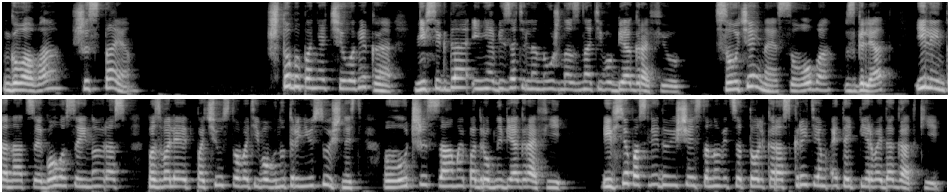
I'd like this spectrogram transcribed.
Глава шестая чтобы понять человека, не всегда и не обязательно нужно знать его биографию. Случайное слово, взгляд или интонация голоса иной раз позволяют почувствовать его внутреннюю сущность лучше самой подробной биографии, и все последующее становится только раскрытием этой первой догадки.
